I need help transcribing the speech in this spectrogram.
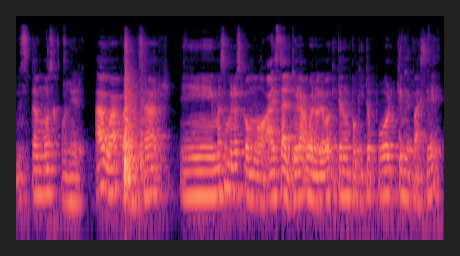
necesitamos poner agua para empezar. Eh, más o menos como a esta altura. Bueno, le voy a quitar un poquito porque me pasé.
